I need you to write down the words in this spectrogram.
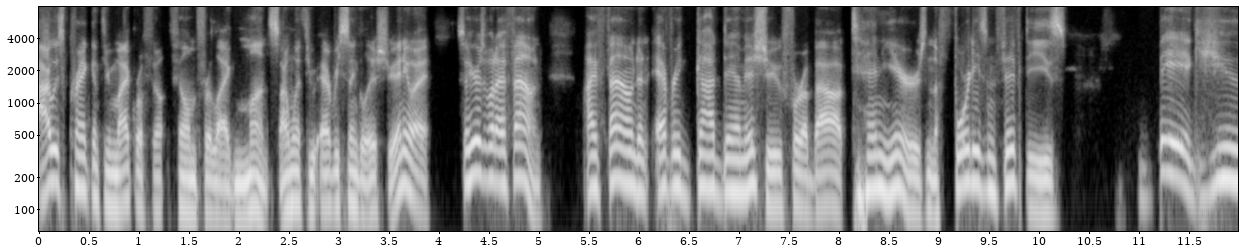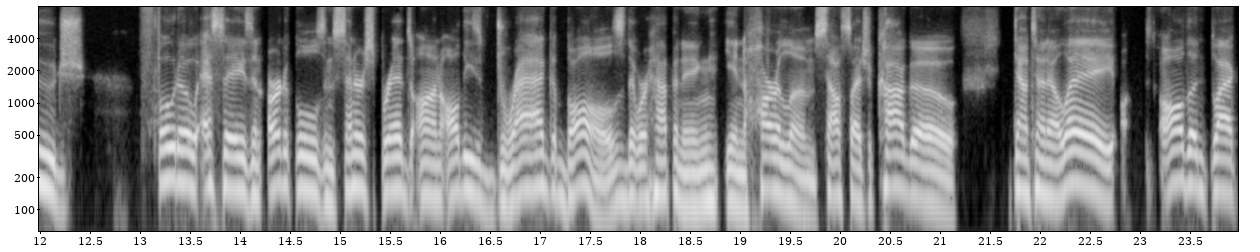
I was cranking through microfilm for like months. I went through every single issue. Anyway, so here's what I found. I found in every goddamn issue for about 10 years in the 40s and 50s, big, huge photo essays and articles and center spreads on all these drag balls that were happening in Harlem, Southside Chicago, downtown LA, all the black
